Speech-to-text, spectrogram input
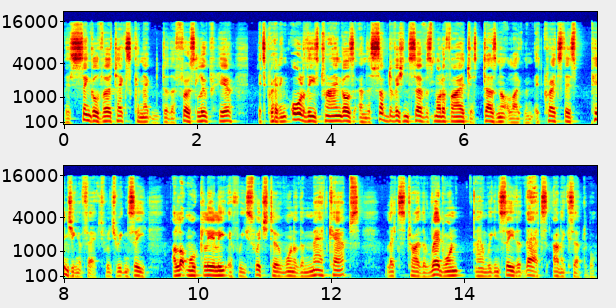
this single vertex connected to the first loop here, it's creating all of these triangles and the subdivision surface modifier just does not like them. It creates this pinching effect, which we can see a lot more clearly if we switch to one of the matcaps. Let's try the red one and we can see that that's unacceptable.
